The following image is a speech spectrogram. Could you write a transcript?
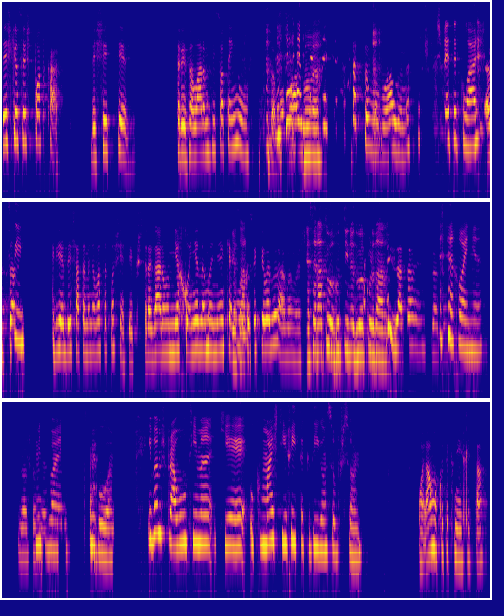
Desde que eu sei este podcast, deixei de ter três alarmes e só tenho um. Sou uma boa aluna. Sou uma boa aluna. Espetacular. Apesar Sim. queria deixar também na vossa consciência que estragaram a minha ronha da manhã, que era uma Exato. coisa que eu adorava, mas Essa era a tua rotina do acordar. exatamente, exatamente, A ronha. exatamente. Muito bem. Boa. E vamos para a última, que é o que mais te irrita que digam sobre sono. Olha, há uma coisa que me irrita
